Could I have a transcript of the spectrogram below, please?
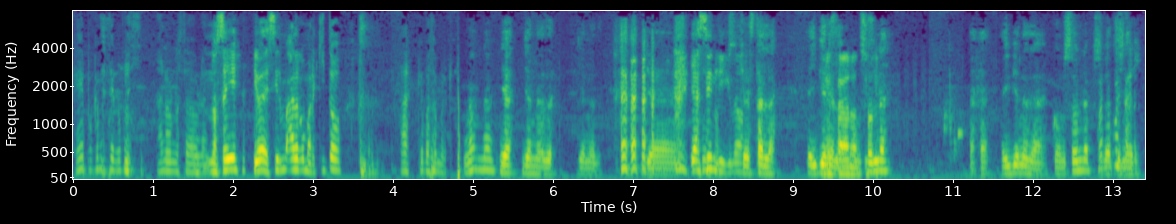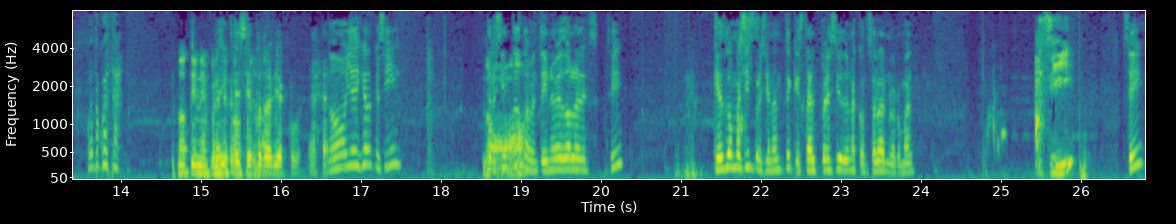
¿Qué? ¿Por qué me interrumpes? Ah, no, no estaba hablando. No sé, iba a decir algo, Marquito. Ah, ¿qué pasó, Marquito? No, no, ya, ya nada, ya nada. Ya, Ya se indignó. ya está la. Ahí viene la la consola. Ajá, ahí viene la consola, pues va ¿Cuánto a cuesta? tener. ¿Cuánto cuesta? No tienen No precio, hay precio confirmado. todavía. No, ya dijeron que sí. No. 399 dólares, ¿sí? ¿Qué es lo más impresionante que está el precio de una consola normal? ¿Ah, sí? ¿Sí?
